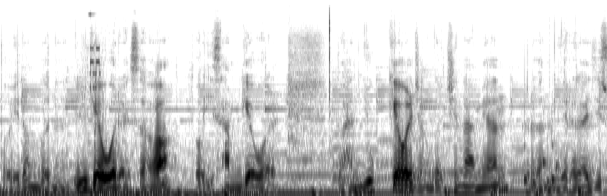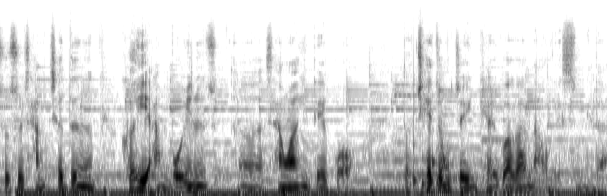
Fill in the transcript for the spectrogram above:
또 이런 거는 1개월에서 또 2, 3개월 또 한 6개월 정도 지나면 그런 여러 가지 수술 상처 등은 거의 안 보이는 수- 어, 상황이 되고 또 최종적인 결과가 나오겠습니다.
